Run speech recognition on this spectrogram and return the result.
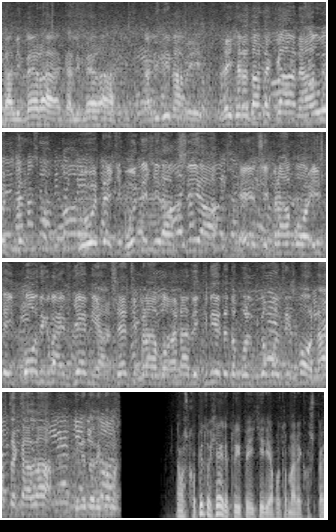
Καλημέρα, καλημέρα. Καλή δύναμη. Δεν χαιρετάτε καν, α, ούτε, ούτε, χει- ούτε χειραψία. Έτσι, μπράβο, είστε υπόδειγμα ευγένειας. Έτσι, μπράβο, αναδεικνύετε τον πολιτικό πολιτισμό. Να είστε καλά. Είναι το δικό μα. Να μας κοπεί το χέρι του, είπε η κυρία από το Μέρα 25.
